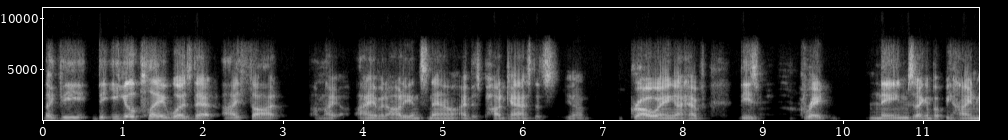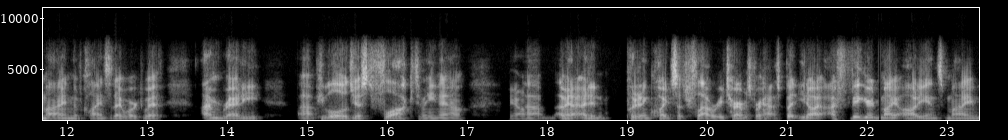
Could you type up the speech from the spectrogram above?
like the the ego play was that I thought oh, my I have an audience now. I have this podcast that's you know growing. I have these great names that I can put behind mine of clients that I've worked with. I'm ready. Uh, people will just flock to me now. yeah. Uh, I mean, I, I didn't put it in quite such flowery terms, perhaps, but you know, I, I figured my audience, my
